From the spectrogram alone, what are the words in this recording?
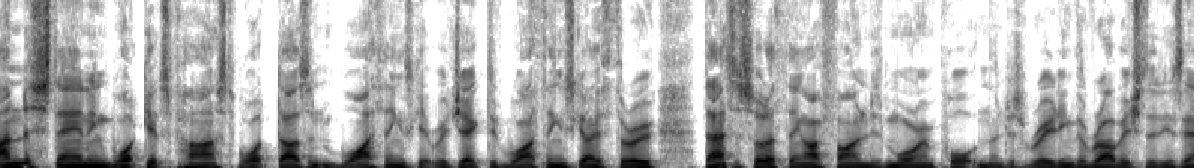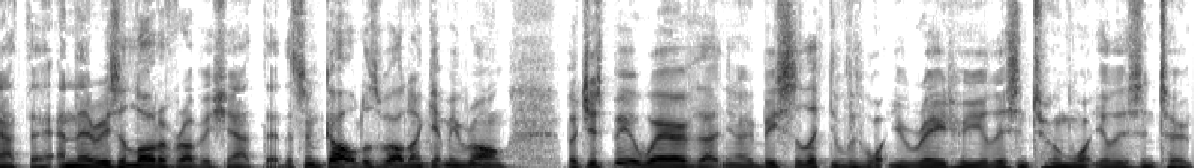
Understanding what gets passed, what doesn't, why things get rejected, why things go through. That's the sort of thing I find is more important than just reading the rubbish that is out there. And there is a lot of rubbish out there. There's some gold as well, don't get me wrong. But just be aware of that. You know, be selective with what you read, who you listen to, and what you listen to.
